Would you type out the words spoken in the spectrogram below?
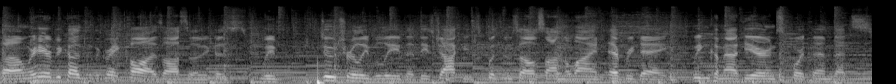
Well, we're here because of the great cause also because we do truly believe that these jockeys put themselves on the line every day. We can come out here and support them. That's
